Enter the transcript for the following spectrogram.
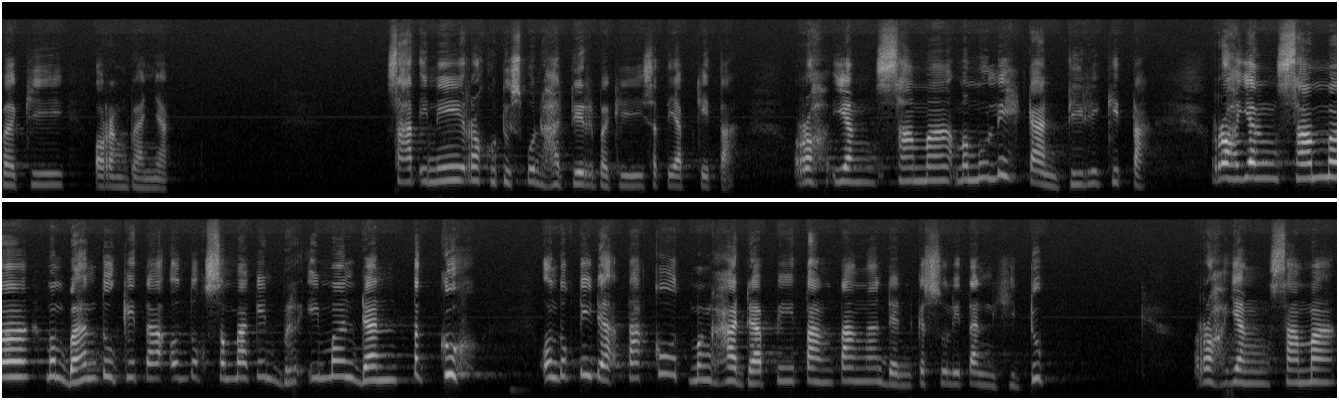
bagi orang banyak. Saat ini Roh Kudus pun hadir bagi setiap kita. Roh yang sama memulihkan diri kita. Roh yang sama membantu kita untuk semakin beriman dan teguh untuk tidak takut menghadapi tantangan dan kesulitan hidup. Roh yang sama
